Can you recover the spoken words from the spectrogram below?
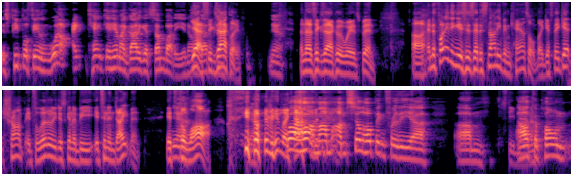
is people feeling well i can't get him i got to get somebody you know yes, exactly. yeah And that's exactly the way it's been. Uh, and the funny thing is, is that it's not even canceled. Like if they get Trump, it's literally just going to be it's an indictment. It's the law. you Yeah. know what I mean? Like well I, am I'm, I'm i'm still hoping for the uh um Steve Al Bannon. Capone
